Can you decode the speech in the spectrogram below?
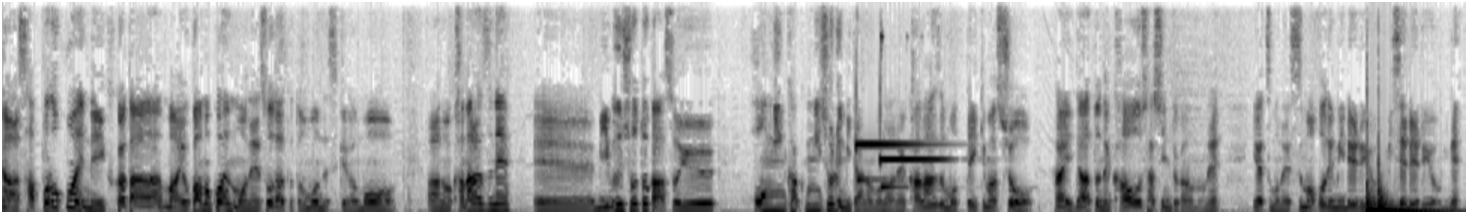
あ札幌公演ね、行く方、まあ横浜公演もね、そうだったと思うんですけども、あの、必ずね、えー、身分証とかそういう、本人確認書類みたいなものはね、必ず持っていきましょう。はい。で、あとね、顔写真とかのね、やつもね、スマホで見れるように、見せれるようにね、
